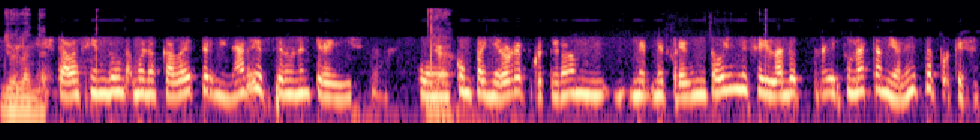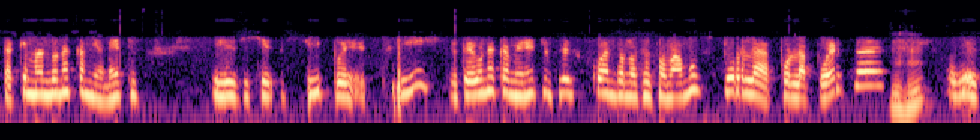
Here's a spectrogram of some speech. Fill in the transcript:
Yolanda? Estaba haciendo, una, bueno, acaba de terminar de hacer una entrevista. Un compañero reportero me, me pregunta, oye, me dice, Yolanda, ¿traes una camioneta? Porque se está quemando una camioneta. Y les dije, sí, pues sí, yo traigo una camioneta. Entonces, cuando nos asomamos por la por la puerta, Uh -huh.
